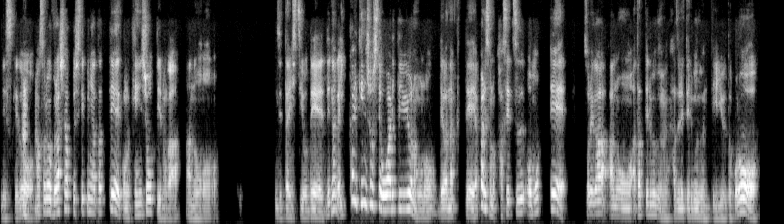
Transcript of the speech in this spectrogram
ですけど、うんうんまあそれをブラッシュアップしていくにあたって、この検証っていうのが、あの、絶対必要で、で、なんか一回検証して終わりというようなものではなくて、やっぱりその仮説を持って、それが、あの、当たってる部分、外れてる部分っていうところを、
